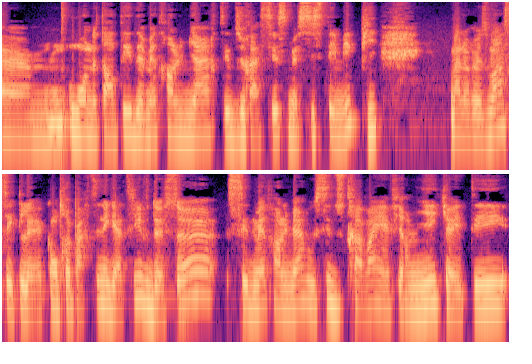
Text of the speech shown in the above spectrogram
euh, où on a tenté de mettre en lumière du racisme systémique. Puis malheureusement, c'est que la contrepartie négative de ça, c'est de mettre en lumière aussi du travail infirmier qui a été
